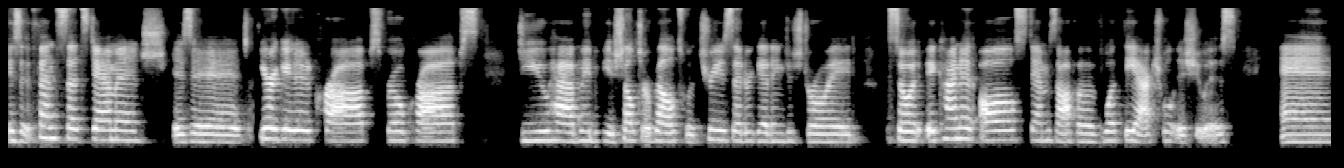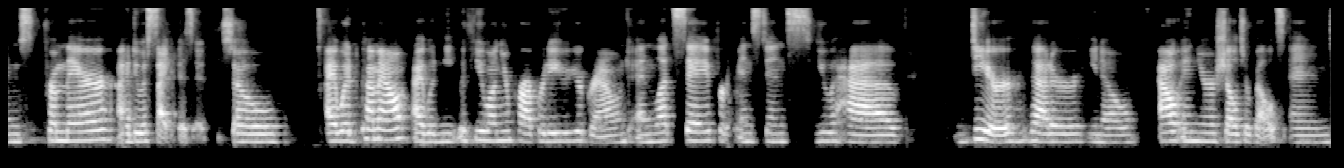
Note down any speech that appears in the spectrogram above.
is it fence that's damaged? Is it irrigated crops row crops? Do you have maybe a shelter belt with trees that are getting destroyed? So it, it kind of all stems off of what the actual issue is. And from there i do a site visit. So I would come out, I would meet with you on your property or your ground. And let's say, for instance, you have deer that are, you know, out in your shelter belt and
